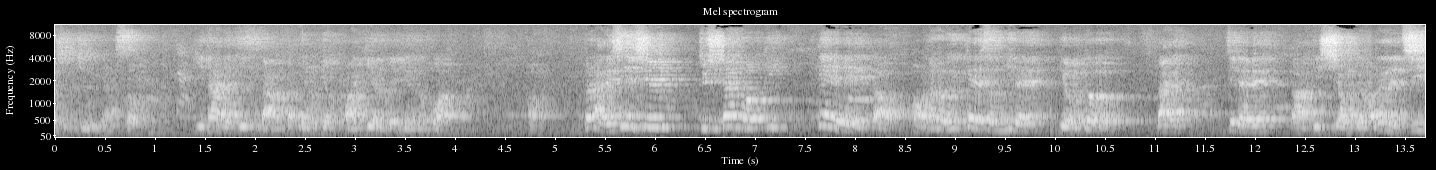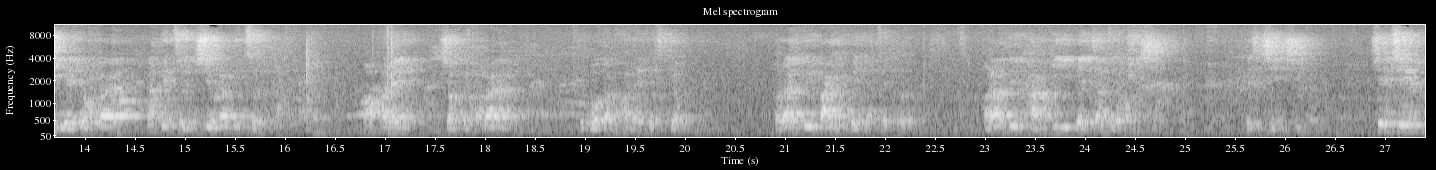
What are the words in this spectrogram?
是只有耶稣，其他的人甲影响环境袂影响我。吼，本来信心就是咱无去计较，吼，咱无去计算迄个效果来。即个啊，伫上帝互咱的旨意的中间，咱去遵守，咱去遵行，吼，安尼上帝互咱就无共款的结局，互咱对百姓变成最好，互咱对空气变成最丰盛，这是信心。信心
